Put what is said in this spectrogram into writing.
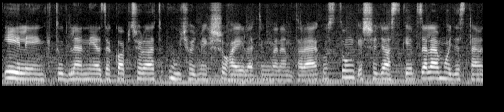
élénk tud lenni ez a kapcsolat úgy, hogy még soha életünkben nem találkoztunk, és hogy azt képzelem, hogy aztán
